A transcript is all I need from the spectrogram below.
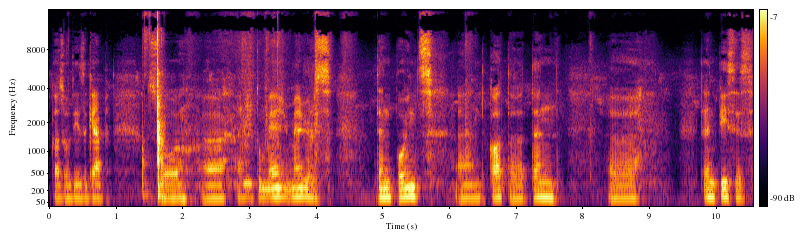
because of this gap. So uh, I need to measure measures 10 points and cut uh, 10 uh, 10 pieces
